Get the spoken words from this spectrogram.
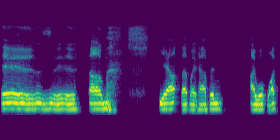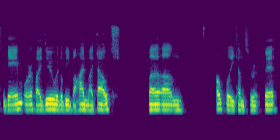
Is uh, um, yeah, that might happen. I won't watch the game, or if I do, it'll be behind my couch. But um, hopefully he comes through it fit.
